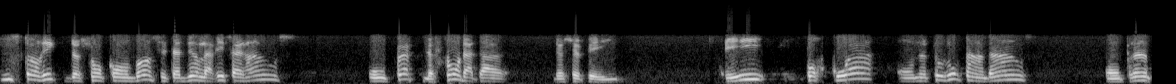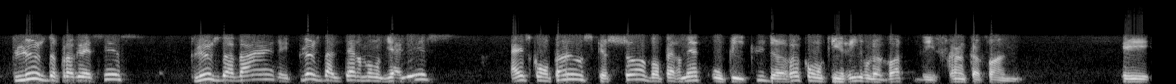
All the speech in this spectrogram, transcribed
historiques de son combat, c'est-à-dire la référence au peuple fondateur de ce pays? Et pourquoi on a toujours tendance, on prend plus de progressistes, plus de verts et plus d'altermondialistes. Est-ce qu'on pense que ça va permettre au PQ de reconquérir le vote des francophones? Et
